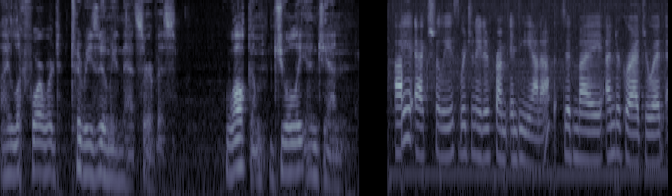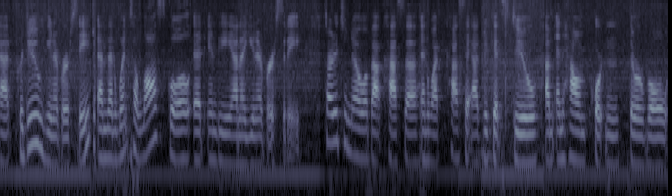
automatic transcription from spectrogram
I look forward to resuming that service. Welcome, Julie and Jen. I actually originated from Indiana, did my undergraduate at Purdue University, and then went to law school at Indiana University started to know about CASA and what CASA advocates do um, and how important their role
